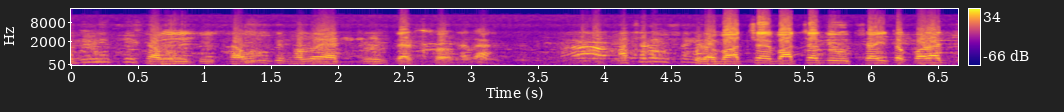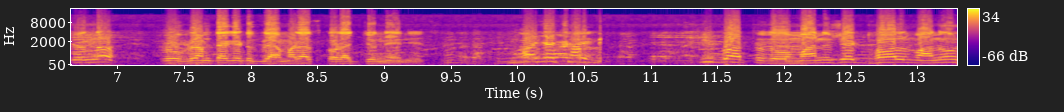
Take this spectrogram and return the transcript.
অভিনেত্রী শ্রাবন্তী শ্রাবন্তী ভালো অ্যাক্ট্রেস দ্যাটস অল ওরা বাচ্চা বাচ্চাদের উৎসাহিত করার জন্য প্রোগ্রামটাকে একটু গ্ল্যামারাস করার জন্য এনেছি। কি বার্তা দেবো মানুষের ঢল মানুষ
